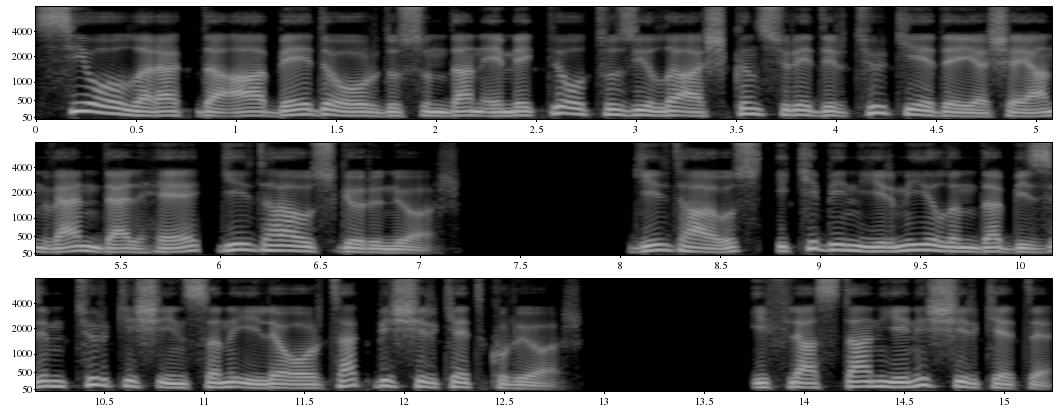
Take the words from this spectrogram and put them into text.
CEO olarak da ABD ordusundan emekli 30 yılı aşkın süredir Türkiye'de yaşayan Wendell H. Guildhouse görünüyor. Guildhouse, 2020 yılında bizim Türk iş insanı ile ortak bir şirket kuruyor. İflastan yeni şirkete.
